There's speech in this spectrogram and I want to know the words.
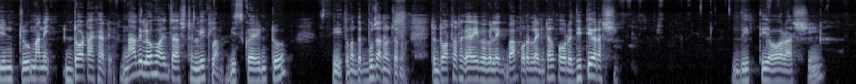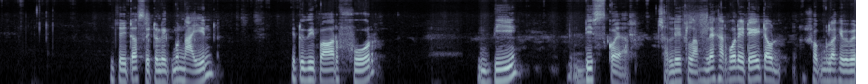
ইন্টু মানে ডট আকারে। না দিলেও হয় জাস্ট লিখলাম বি স্কোয়ার ইন্টু সি তোমাদের বোঝানোর জন্য। তো ডট আকারে এইভাবে লিখবা, পরের লাইনটা পরে দ্বিতীয় রাশি। দ্বিতীয় রাশি যেটা সেটা লিখব nine A to the power four B D square আচ্ছা লিখলাম। লেখার পরে এটা এইটাও সবগুলাকে এভাবে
